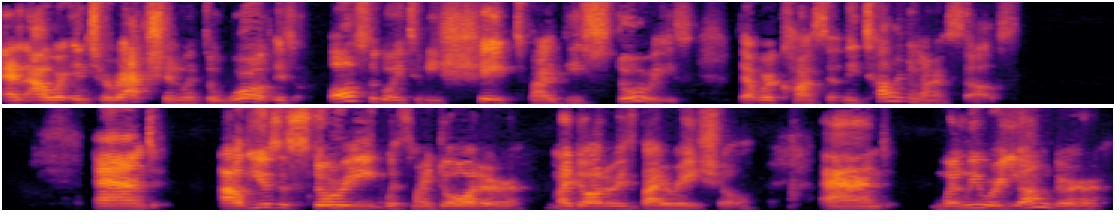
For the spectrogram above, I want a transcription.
and our interaction with the world is also going to be shaped by these stories that we're constantly telling ourselves. And I'll use a story with my daughter. My daughter is biracial. And when we were younger,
